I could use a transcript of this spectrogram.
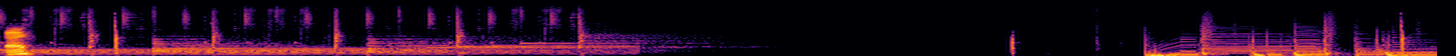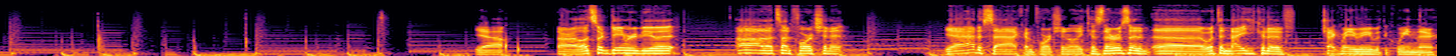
Okay. Yeah. All right, let's game review it. Ah, that's unfortunate. Yeah, I had a sack, unfortunately, because there was a, uh, with a knight, he could have checkmated me with the queen there.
